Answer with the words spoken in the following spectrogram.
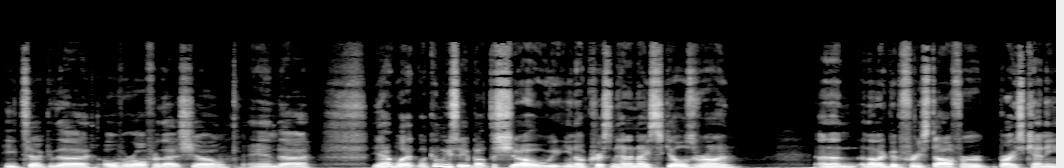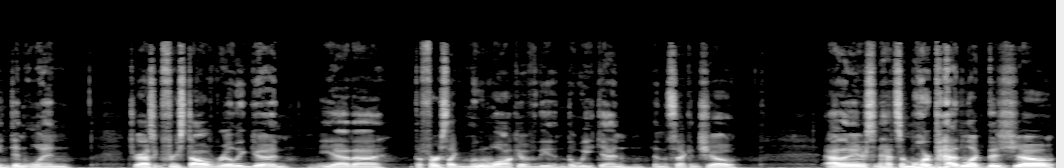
He took the overall for that show, and uh, yeah, what what can we say about the show? We, you know, Krysten had a nice skills run. And then another good freestyle for Bryce Kenny. Didn't win. Jurassic freestyle really good. He had uh, the first like moonwalk of the the weekend in the second show. Adam Anderson had some more bad luck this show.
